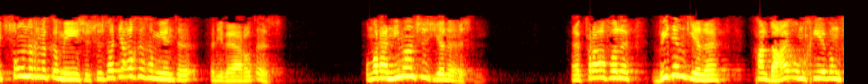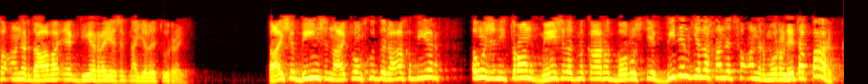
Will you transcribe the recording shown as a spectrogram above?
uitsonderlike mense, soos wat elke gemeente in die wêreld is. Omdat daar niemand soos julle is nie. En ek vra vir hulle, wie dink julle gaan daai omgewing verander daar waar ek deur ry as ek na julle toe ry? Daai se beens en daai klomp goed wat daar gebeur, ouens in die tronk, mense wat mekaar met borrel steek, wie dink julle gaan dit verander? Moraletta Park.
